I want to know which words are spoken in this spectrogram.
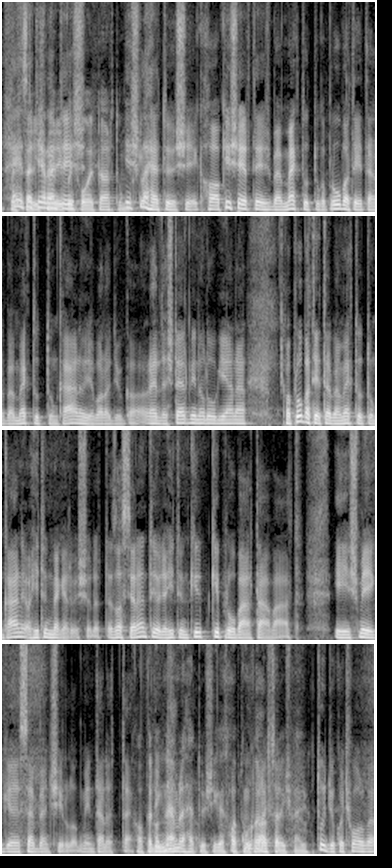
Helyzetjelentés hogy hol tartunk? és lehetőség. Ha a kísértésben megtudtuk, a próbatételben meg tudtunk állni, ugye maradjuk a rendes terminológiánál, ha a próbatételben meg tudtunk állni, a hitünk megerősödött. Ez azt jelenti, hogy a hitünk kipróbáltá vált, és még szebben csillog, mint előtte. Ha pedig ha nem, nem lehetőséget kaptunk, arra felismerjük. Tudjuk, hogy hol,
